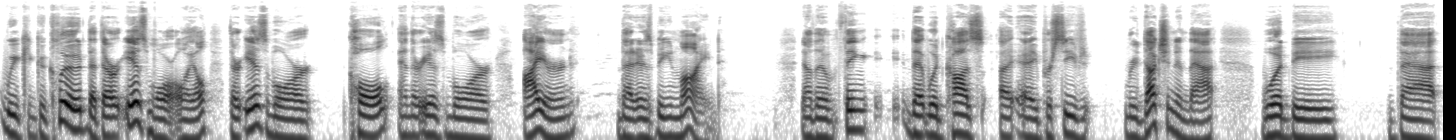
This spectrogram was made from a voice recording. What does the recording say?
we can conclude that there is more oil, there is more coal, and there is more iron that is being mined. Now, the thing that would cause a, a perceived reduction in that would be that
